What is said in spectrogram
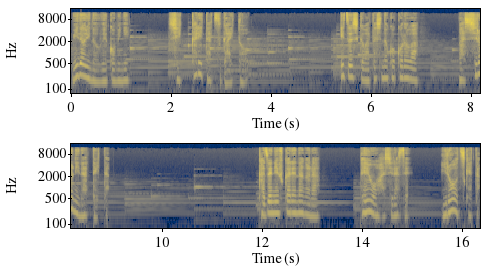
緑の植え込みにしっかり立つ街灯。いつしか私の心はっ白になっていた。風に吹かれながらペンを走らせ色をつけた。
